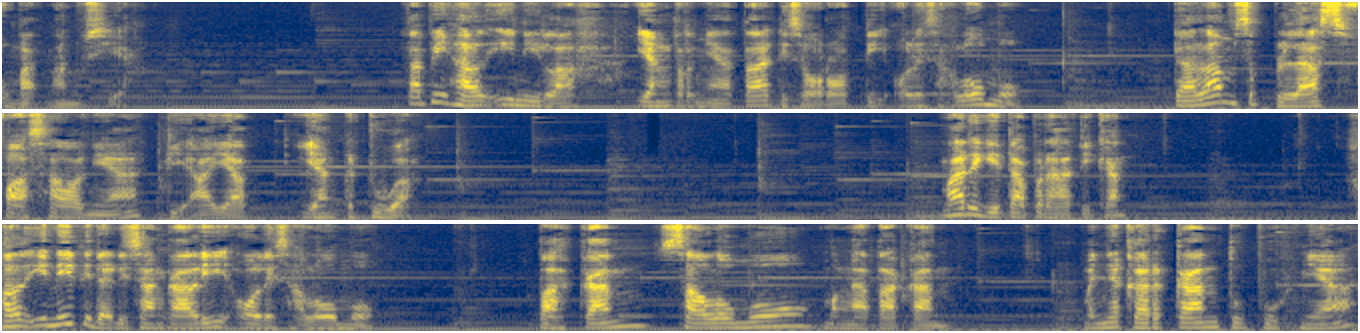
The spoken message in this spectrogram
umat manusia? Tapi hal inilah yang ternyata disoroti oleh Salomo dalam 11 pasalnya di ayat yang kedua. Mari kita perhatikan. Hal ini tidak disangkali oleh Salomo. Bahkan Salomo mengatakan, menyegarkan tubuhnya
